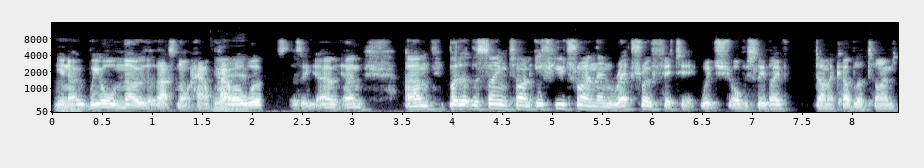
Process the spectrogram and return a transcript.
You know, we all know that that's not how power yeah. works. As uh, And, um, but at the same time, if you try and then retrofit it, which obviously they've done a couple of times,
